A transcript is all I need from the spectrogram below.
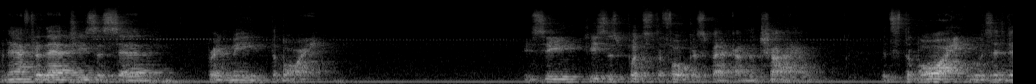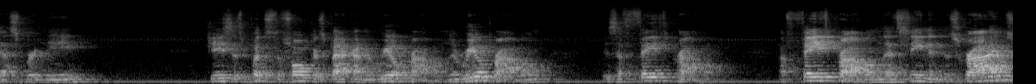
And after that, Jesus said, Bring me the boy. You see, Jesus puts the focus back on the child. It's the boy who is in desperate need. Jesus puts the focus back on the real problem. The real problem is a faith problem. A faith problem that's seen in the scribes,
